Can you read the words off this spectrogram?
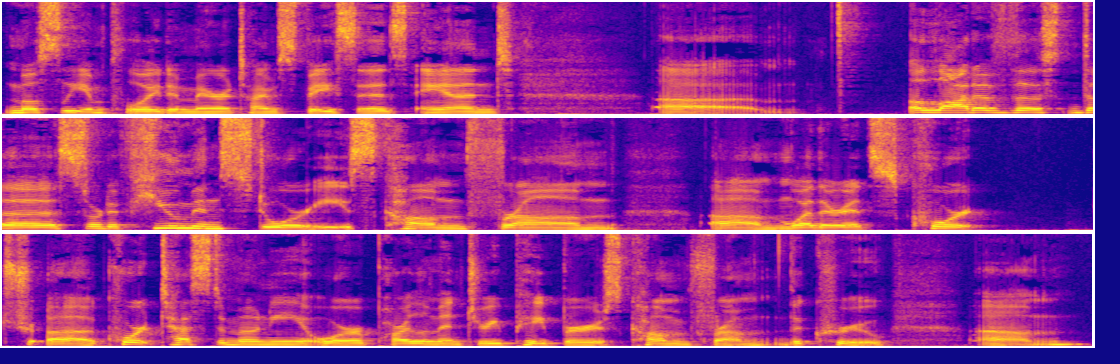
mostly employed in maritime spaces. And um, a lot of the the sort of human stories come from um, whether it's court uh, court testimony or parliamentary papers come from the Kru. Um,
